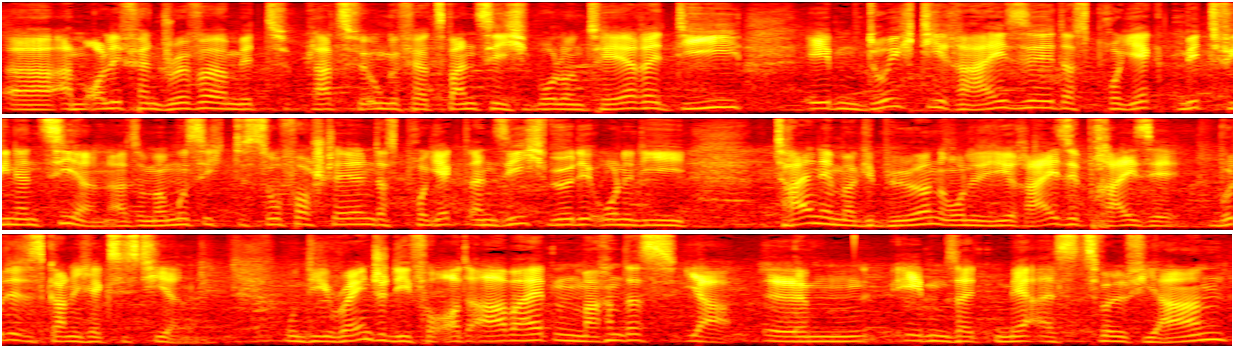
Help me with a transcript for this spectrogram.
äh, am Oliphant River mit Platz für ungefähr 20 Volontäre, die eben durch die Reise das Projekt mitfinanzieren. Also man muss sich das so vorstellen, das Projekt an sich würde ohne die Teilnehmergebühren, ohne die Reisepreise, würde das gar nicht existieren. Und die Ranger, die vor Ort arbeiten, machen das ja ähm, eben seit mehr als zwölf Jahren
